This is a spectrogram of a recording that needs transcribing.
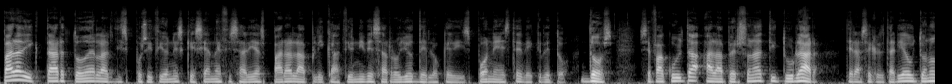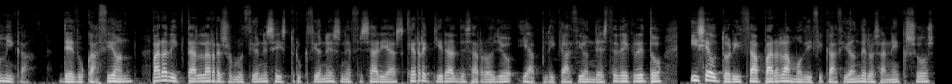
para dictar todas las disposiciones que sean necesarias para la aplicación y desarrollo de lo que dispone este decreto. 2. Se faculta a la persona titular de la Secretaría Autonómica de Educación para dictar las resoluciones e instrucciones necesarias que requiera el desarrollo y aplicación de este decreto y se autoriza para la modificación de los anexos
